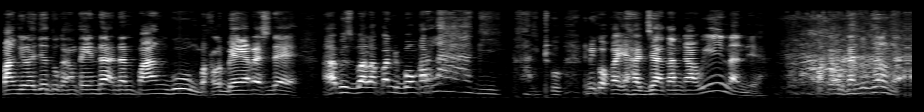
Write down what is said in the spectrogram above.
panggil aja tukang tenda dan panggung, bakal beres deh. Habis balapan dibongkar lagi. Aduh, ini kok kayak hajatan kawinan ya. Pakai organ tunggal nggak?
